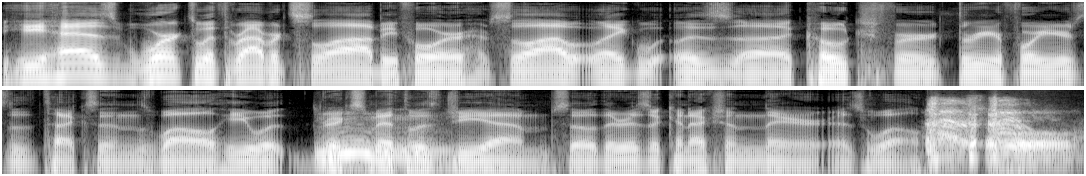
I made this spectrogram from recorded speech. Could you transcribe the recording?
he has worked with Robert Saleh before. Saleh like w- was uh, coach for three or four years of the Texans, while he was Rick Smith was Mm. GM. So there is a connection there as well. Oh,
